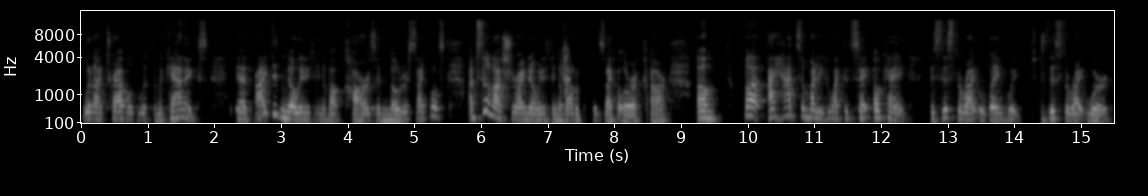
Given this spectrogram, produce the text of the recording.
when I traveled with the mechanics, and I didn't know anything about cars and motorcycles. I'm still not sure I know anything about a motorcycle or a car. Um, but I had somebody who I could say, okay, is this the right language? Is this the right word?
